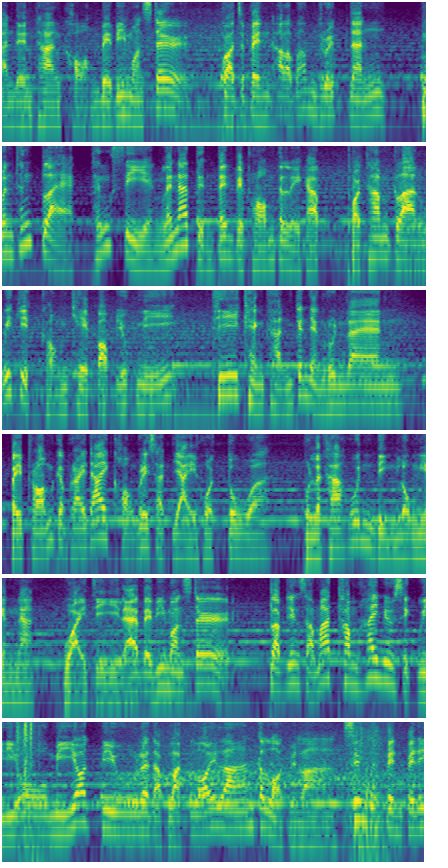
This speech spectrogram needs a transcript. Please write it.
ารเดินทางของ Baby Monster กว่าจะเป็นอัลบั้ม Drip นั้น มันทั้งแปลกทั้งเสี่ยงและน่าตื่นเต้นไปพร้อมกันเลยครับเพอท่ามกลางวิกฤตของ K-POP ยุคนี้ ที่แข่งขันกันอย่างรุนแรง ไปพร้อมกับรายได้ของบริษัทใหญ่หดตัวมูลค่าหุ้นดิ่งลงอย่างหนัก YG และ Baby Monster กลับยังสามารถทำให้มิวสิกวิดีโอมียอดวิวระดับหลักร้อยล้านตลอดเวลา ซึ่งมันเป็นไปได้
